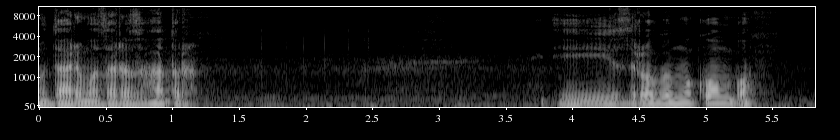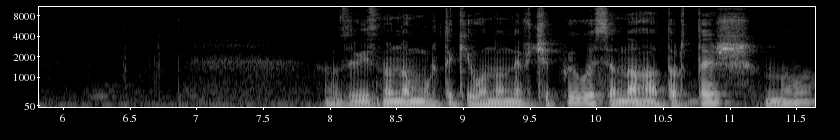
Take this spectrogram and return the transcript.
Ударимо зараз гатор. І зробимо комбо. Звісно, на мультики воно не вчепилося, на гатор теж. Ну,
